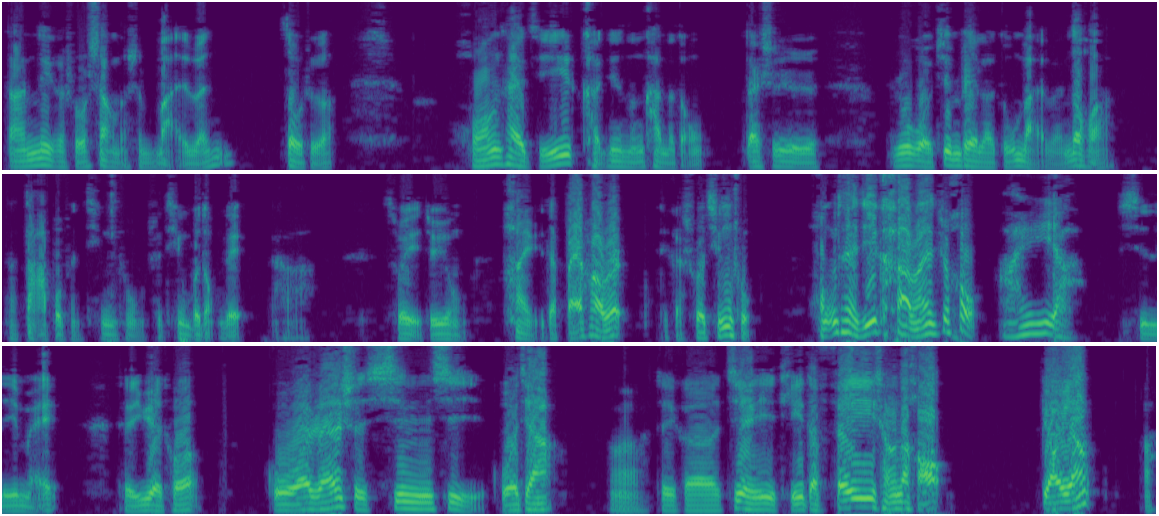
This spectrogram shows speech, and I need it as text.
当然那个时候上的是满文奏折。皇太极肯定能看得懂，但是如果具备了读满文的话，那大部分听众是听不懂的啊，所以就用汉语的白话文这个说清楚。皇太极看完之后，哎呀，心里美，这岳托果然是心系国家啊，这个建议提的非常的好，表扬啊，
